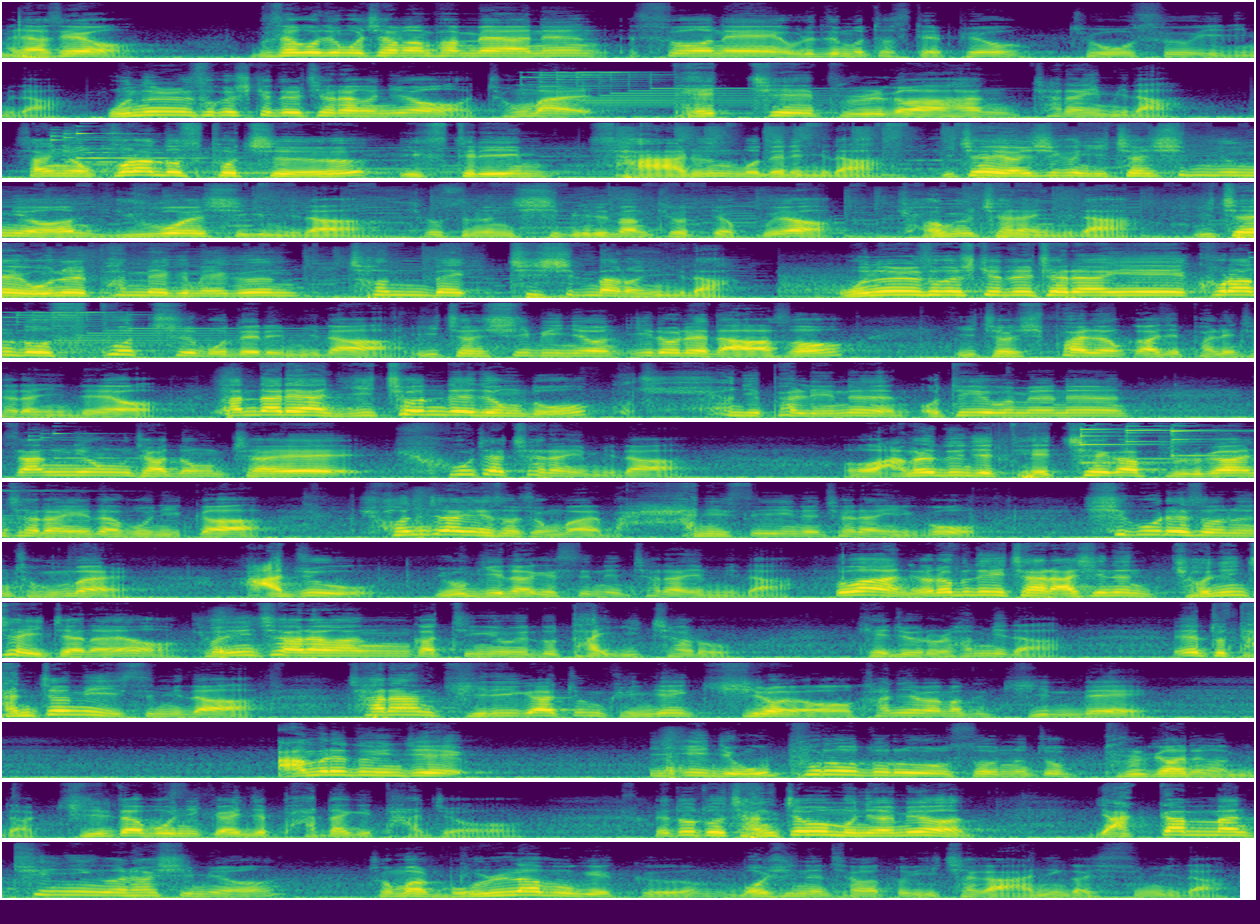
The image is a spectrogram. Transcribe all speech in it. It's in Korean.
안녕하세요. 무사고 중고차만 판매하는 수원의 우리들모터스 대표 조수인입니다. 오늘 소개시켜드릴 차량은요, 정말 대체 불가한 차량입니다. 쌍용 코란도 스포츠 익스트림 4륜 모델입니다. 이 차의 연식은 2016년 6월식입니다. 키로수는 11만 킬로 뛰었고요. 경유 차량입니다. 이 차의 오늘 판매 금액은 1,170만 원입니다. 오늘 소개시켜드릴 차량이 코란도 스포츠 모델입니다. 2012년 1월에 나와서 2018년까지 팔린 차량인데요. 한 달에 한 2,000대 정도 꾸준히 팔리는 어떻게 보면은 쌍용 자동차의 효자 차량입니다. 어, 아무래도 이제 대체가 불가한 차량이다 보니까 현장에서 정말 많이 쓰이는 차량이고 시골에서는 정말 아주 요긴하게 쓰는 차량입니다. 또한 여러분들이 잘 아시는 견인차 있잖아요. 견인 차량 같은 경우에도 다 2차로 개조를 합니다. 근데 또 단점이 있습니다. 차량 길이가 좀 굉장히 길어요. 카니발만큼 긴데 아무래도 이제 이게 이제 오프로드로서는 좀 불가능합니다. 길다 보니까 이제 바닥이 다죠. 그래도 또 장점은 뭐냐면 약간만 튜닝을 하시면 정말 몰라보게끔 멋있는 차가 또 이 차가 아닌가 싶습니다.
